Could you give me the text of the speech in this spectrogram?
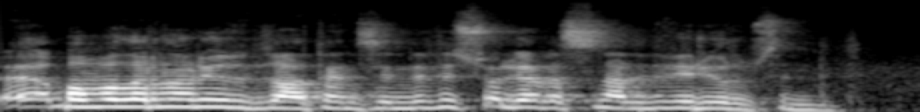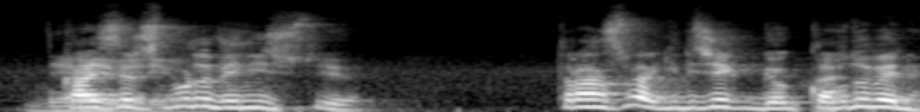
E, babaların arıyor dedi zaten seni dedi. Söyle arasınlar dedi veriyorum seni dedi. Kayseri Spor da beni istiyor. Transfer gidecek kovdu beni.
